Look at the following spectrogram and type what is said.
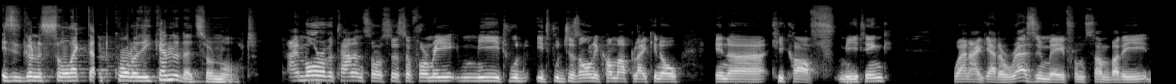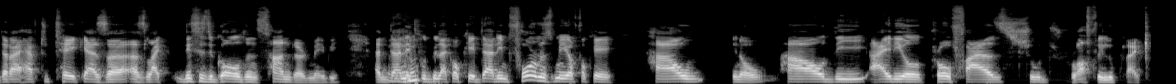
is it going to select out quality candidates or not? I'm more of a talent sourcer, so for me, me it would it would just only come up like you know in a kickoff meeting when I get a resume from somebody that I have to take as a as like this is a golden standard maybe, and then mm-hmm. it would be like okay that informs me of okay how you know how the ideal profiles should roughly look like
